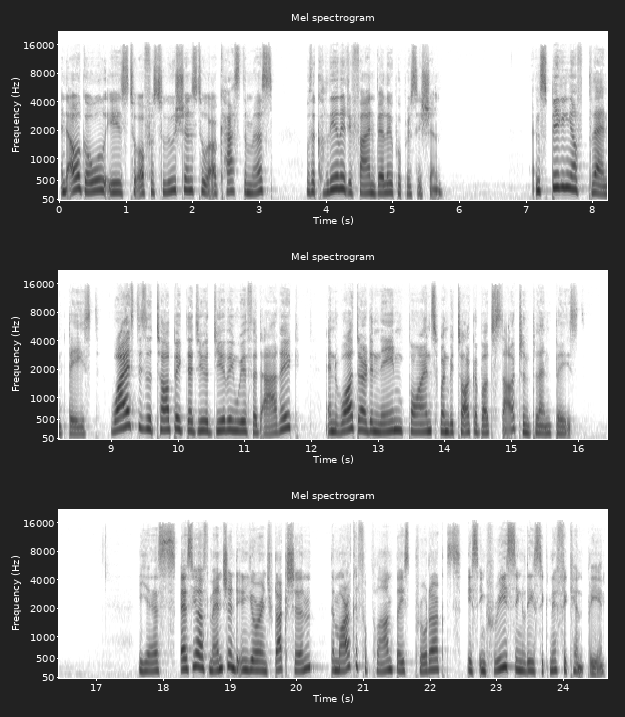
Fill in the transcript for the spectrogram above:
And our goal is to offer solutions to our customers with a clearly defined value proposition. And speaking of plant based, why is this a topic that you're dealing with at ARIC? And what are the main points when we talk about starch and plant based? Yes, as you have mentioned in your introduction, the market for plant based products is increasingly significantly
